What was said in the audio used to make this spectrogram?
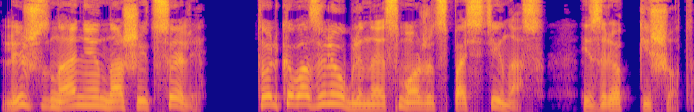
Лишь знание нашей цели. Только возлюбленная сможет спасти нас, изрек Кишот.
